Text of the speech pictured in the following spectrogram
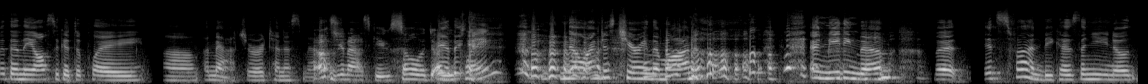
But then they also get to play um, a match or a tennis match. I was going to ask you. So, are Yeah, you they- playing? no, I'm just cheering them on and meeting them. But it's fun because then you know,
